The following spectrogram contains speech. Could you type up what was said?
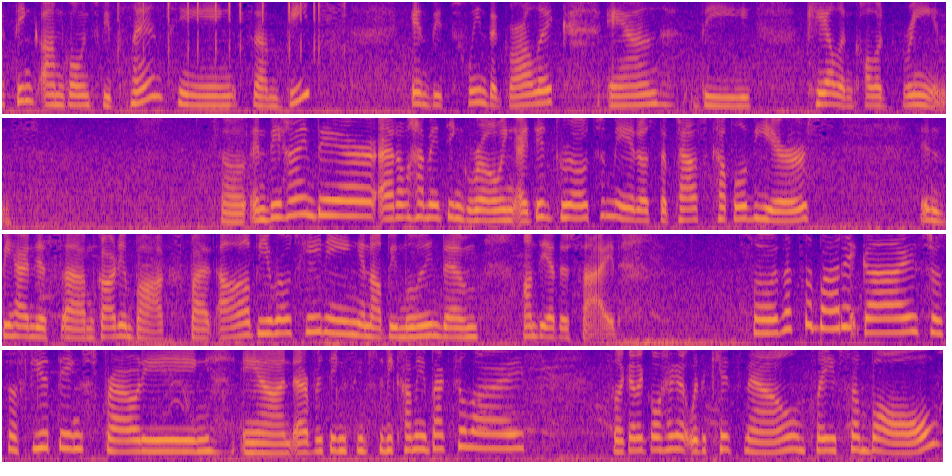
I think I'm going to be planting some beets in between the garlic and the kale and collard greens. So, and behind there, I don't have anything growing. I did grow tomatoes the past couple of years in behind this um, garden box, but I'll be rotating and I'll be moving them on the other side. So that's about it guys. There's a few things sprouting and everything seems to be coming back to life. So I gotta go hang out with the kids now and play some ball.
